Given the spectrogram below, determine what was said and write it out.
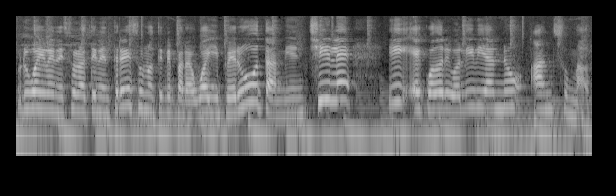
Uruguay y Venezuela tienen 3, uno tiene Paraguay y Perú, también Chile y Ecuador y Bolivia no han sumado.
